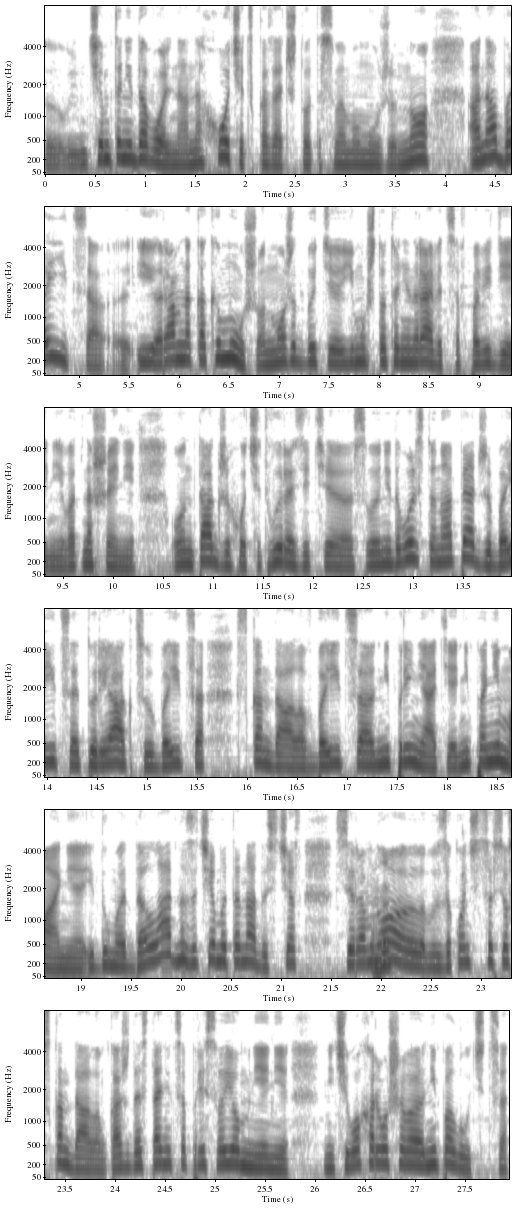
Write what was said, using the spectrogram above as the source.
э, чем-то недовольна, она хочет сказать что-то своему мужу, но она боится, э, и равно как и муж, он может быть э, ему что-то не нравится в поведении, в отношении, он также хочет выразить свое недовольство, но опять же боится эту реакцию, боится боится скандалов, боится непринятия, непонимания и думает, да ладно, зачем это надо, сейчас все равно угу. закончится все скандалом, каждый останется при своем мнении, ничего хорошего не получится.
